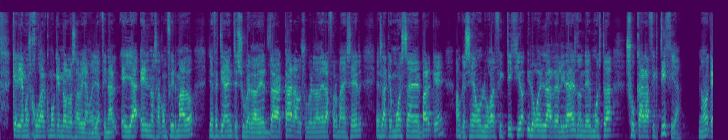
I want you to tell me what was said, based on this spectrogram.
queríamos jugar como que no lo sabíamos. Y al final ella, él nos ha confirmado que efectivamente su verdadera cara o su verdadera forma de ser es la que muestra en el parque, aunque sea un lugar ficticio. Y luego en la realidad es donde él muestra su cara ficticia. ¿no? Que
